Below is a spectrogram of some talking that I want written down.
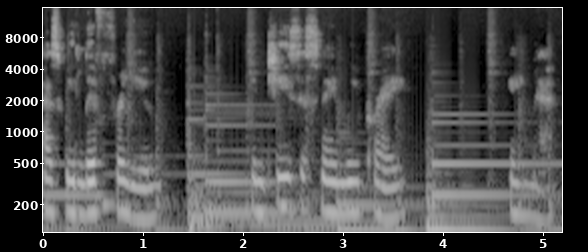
as we live for you. In Jesus' name we pray. Amen.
